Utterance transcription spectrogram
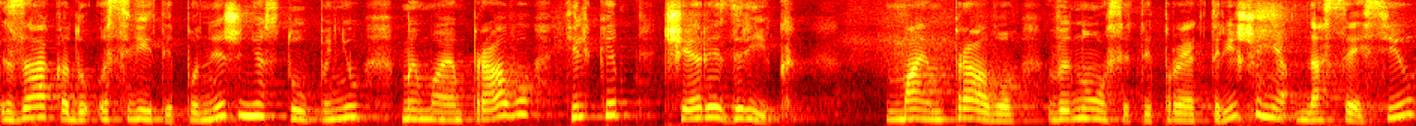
закладу освіти пониження ступеню. Ми маємо право тільки через рік маємо право виносити проєкт рішення на сесію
